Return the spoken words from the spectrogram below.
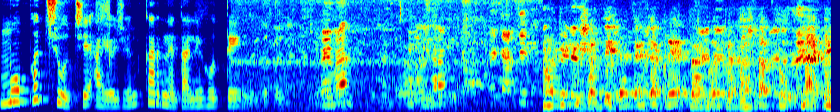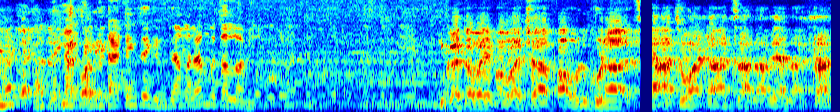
मोफत शोचे आयोजन करण्यात आले होते. गतवैभवाच्या पाऊलखुणात त्याच वाटा चालाव्या लागतात.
